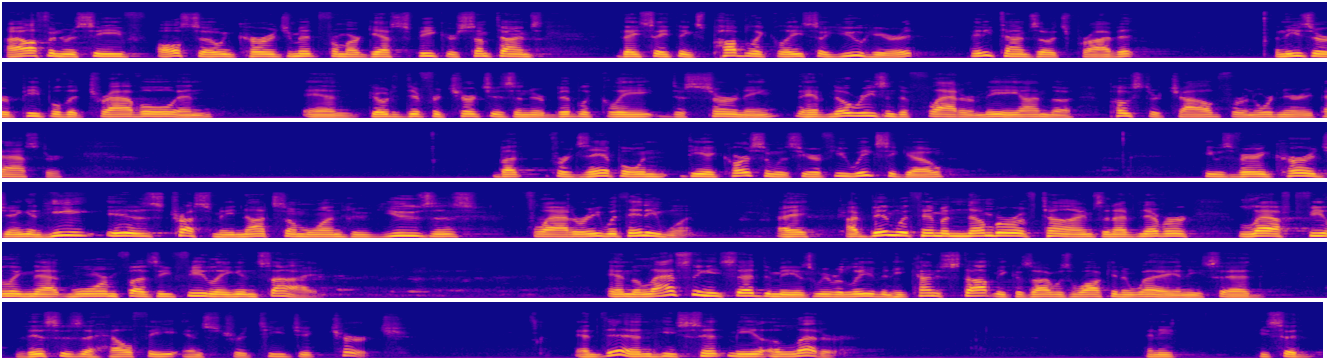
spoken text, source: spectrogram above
I often receive also encouragement from our guest speakers. Sometimes they say things publicly so you hear it. Many times, though, it's private. And these are people that travel and and go to different churches and they're biblically discerning. They have no reason to flatter me. I'm the poster child for an ordinary pastor. But for example, when D.A. Carson was here a few weeks ago, he was very encouraging, and he is, trust me, not someone who uses flattery with anyone. I, I've been with him a number of times, and I've never left feeling that warm, fuzzy feeling inside. And the last thing he said to me as we were leaving, he kind of stopped me because I was walking away, and he said, This is a healthy and strategic church. And then he sent me a letter. And he, he said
